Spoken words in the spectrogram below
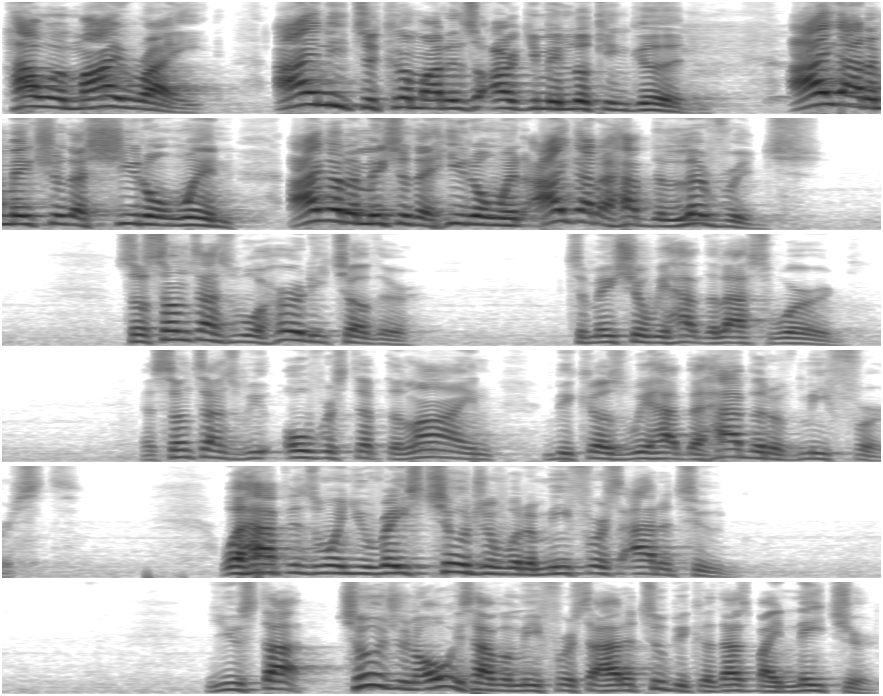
How am I right? I need to come out of this argument looking good. I got to make sure that she don't win. I got to make sure that he don't win. I got to have the leverage. So sometimes we'll hurt each other to make sure we have the last word. And sometimes we overstep the line because we have the habit of me first. What happens when you raise children with a me first attitude? You stop. Children always have a me first attitude because that's by nature.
